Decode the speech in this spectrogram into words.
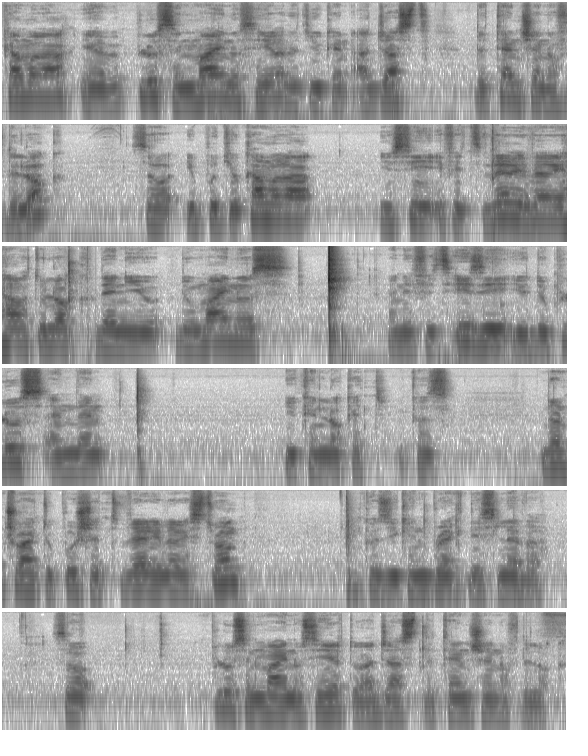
camera you have a plus and minus here that you can adjust the tension of the lock. So you put your camera you see if it's very very hard to lock then you do minus. And if it's easy you do plus and then you can lock it. Because don't try to push it very very strong because you can break this lever. So plus and minus here to adjust the tension of the lock.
